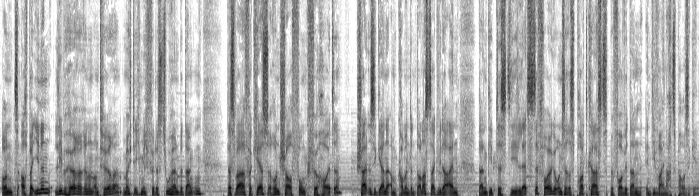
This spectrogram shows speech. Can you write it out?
Und auch bei Ihnen, liebe Hörerinnen und Hörer, möchte ich mich für das Zuhören bedanken. Das war Verkehrsrundschau Funk für heute. Schalten Sie gerne am kommenden Donnerstag wieder ein. Dann gibt es die letzte Folge unseres Podcasts, bevor wir dann in die Weihnachtspause gehen.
